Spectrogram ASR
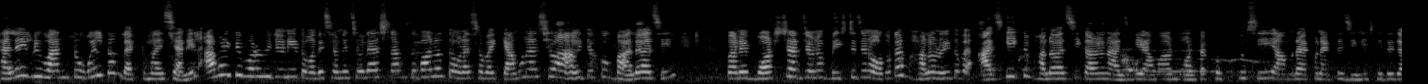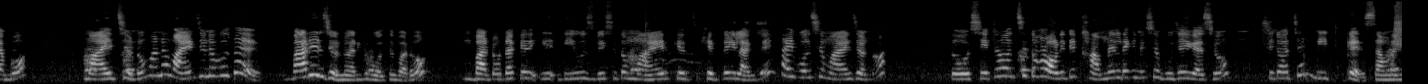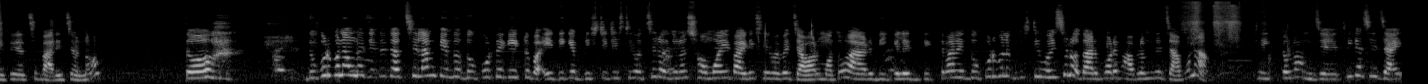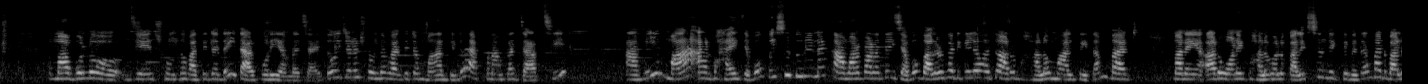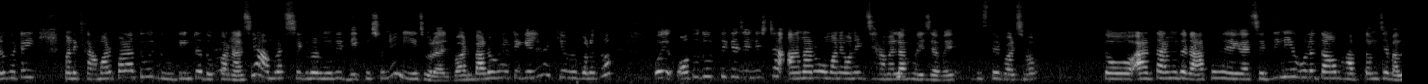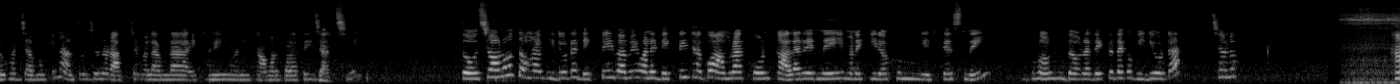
Hello everyone তো welcome back to my channel আবার একটি বড় ভিডিও নিয়ে তোমাদের সামনে চলে আসলাম। তো বলো, তোমরা সবাই কেমন আছো? আমি তো খুব ভালো আছি। মানে বর্ষার জন্য, বৃষ্টির জন্য অতটা ভালো নই, তবে আজকে একটু ভালো আছি কারণ আজকে আমার মনটা খুব খুশি। আমরা এখন একটা জিনিস নিতে যাব। মায়ের জন্য। মানে মায়ের জন্য বলতে বাড়ির জন্য আর কি বলতে পারো। বাট ওটাকে ইউজ বেশি তো মায়ের ক্ষেত্রেই লাগবে, তাই বলছে মায়ের জন্য। তো সেটা হচ্ছে, তোমার অলরেডি থামনেল দেখে নিশ্চয়ই বুঝেই গেছো। সেটা হচ্ছে মিট কেস আমরা নিতে যাচ্ছি বাড়ির জন্য। তো দুপুর দুপুরবেলা আমরা যেতে চাচ্ছিলাম কিন্তু দুপুর থেকে একটু এদিকে বৃষ্টি টিষ্টি হচ্ছিল, ওই জন্য সময় পাইনি সেভাবে যাওয়ার মতো। আর বিকেলের দিক থেকে- মানে দুপুরবেলা বৃষ্টি হয়েছিল, তারপরে ভাবলাম যে যাব না। ঠিক করলাম যে, ঠিক আছে, যাই। মা বলল যে সন্ধ্যা বাতিটা দেই, তারপরেই আমরা যাই। তো ওই জন্য সন্ধ্যা বাতিটা মা দিল, এখন আমরা যাচ্ছি। আমি, মা আর ভাই যাব। বেশি দূরে না কামারপাড়াতেই যাব। বালুরঘাট গেলে হয়তো আরও ভালো মাল পেতাম বাট মানে আরও অনেক ভালো ভালো কালেকশন দেখতে পেতাম। বাট বালুরঘাটেই মানে কামারপাড়াতেও দু তিনটা দোকান আছে, আমরা সেগুলোর মধ্যে দেখে শুনে নিয়ে চলে আসব। আর বালুরঘাটে গেলে না কি হবে বলতো? ওই অত দূর থেকে জিনিসটা আনারও মানে অনেক ঝামেলা হয়ে যাবে, বুঝতে পারছ? তো আর তার মধ্যে রাতও হয়ে গেছে। দিনে হলে তাও ভাবতাম যে বালুরঘাট যাব কিনা? তো ওই জন্য রাত্রেবেলা আমরা এখানেই মানে কামারপাড়াতেই যাচ্ছি। তো চলো তোমরা ভিডিওটা দেখতেই পাবে মানে দেখতেই থাকো আমরা কোন কালারের নেই মানে কি রকম নেটকেস নেই। তোমরা দেখতে থাকো ভিডিওটা, চলো।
